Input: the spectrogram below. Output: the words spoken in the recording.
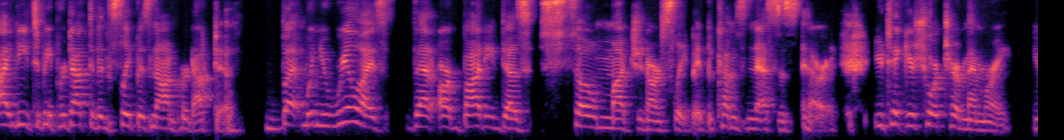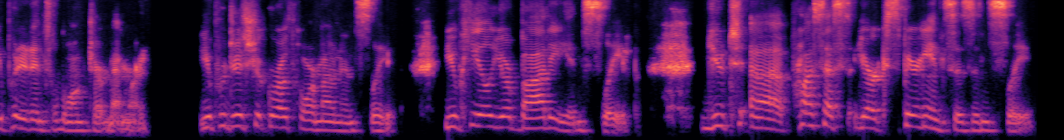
I need to be productive, and sleep is non-productive. But when you realize that our body does so much in our sleep, it becomes necessary. You take your short-term memory, you put it into long-term memory you produce your growth hormone in sleep. You heal your body in sleep. You t- uh, process your experiences in sleep.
